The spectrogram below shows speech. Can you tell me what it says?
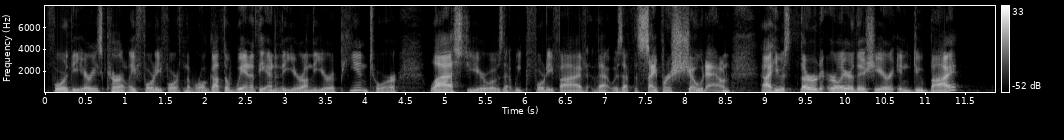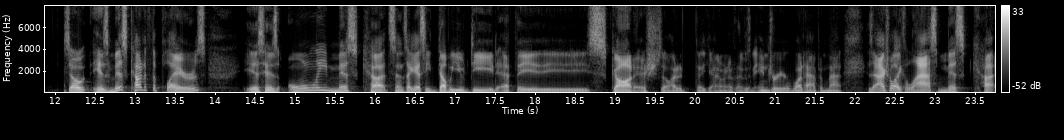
for the year, he's currently 44th in the world. Got the win at the end of the year on the European Tour last year. What was that, week 45? That was at the Cyprus Showdown. Uh, he was third earlier this year in Dubai. So his miscut at the Players is his only miscut since I guess he WD'd at the Scottish. So I don't think I don't know if that was an injury or what happened. That his actual like last miscut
